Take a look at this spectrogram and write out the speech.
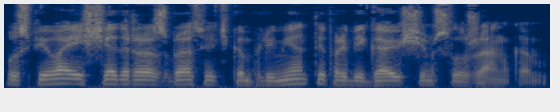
успевая щедро разбрасывать комплименты пробегающим служанкам.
